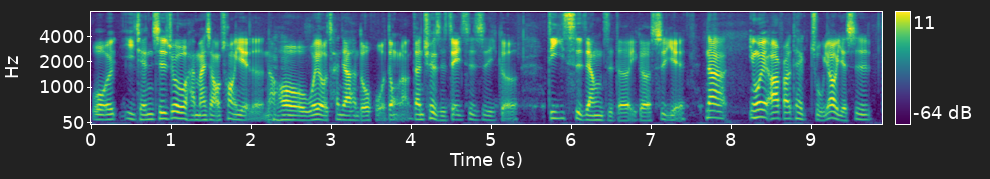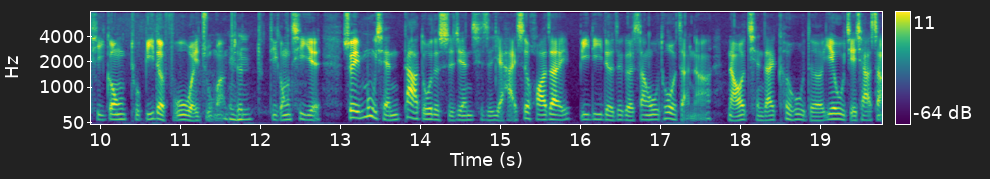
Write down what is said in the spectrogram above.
我以前其实就还蛮想要创业的，然后我有参加很多活动了，但确实这一次是一个第一次这样子的一个事业。那因为 AlphaTech 主要也是提供 To B 的服务为主嘛，就提供企业，所以目前大多的时间其实也还是花在 BD 的这个商务拓展啊，然后潜在客户的业务接洽上。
